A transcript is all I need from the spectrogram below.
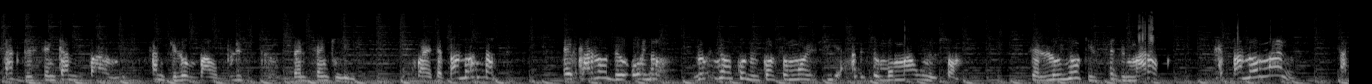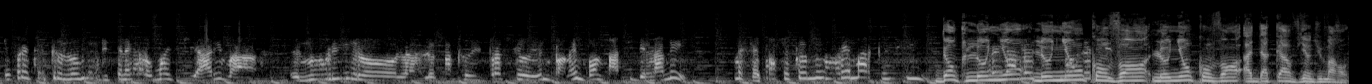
sac de 50, va- 50 kilos plus que 25 000. Ouais, c'est pas normal. Et parlons de oignon. L'oignon que nous consommons ici à ce moment où nous sommes, c'est l'oignon qui vient du Maroc. C'est pas normal. Ça devrait être l'oignon du Sénégal au moins qui arrive à euh, nourrir euh, le peuple presque une bonne partie de l'année. Mais c'est pas ce que nous remarquons ici. Donc l'oignon, l'oignon qu'on vend, l'oignon qu'on vend à Dakar vient du Maroc.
